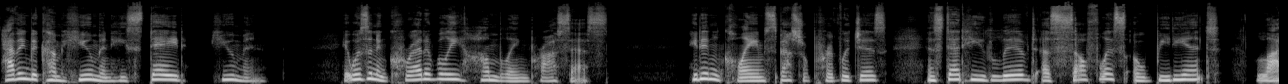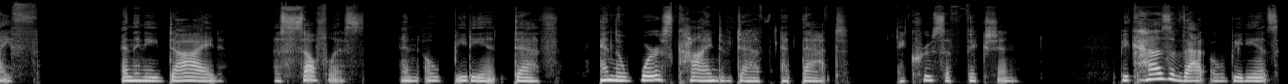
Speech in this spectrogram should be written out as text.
Having become human, he stayed human. It was an incredibly humbling process. He didn't claim special privileges. Instead, he lived a selfless, obedient life. And then he died a selfless and obedient death, and the worst kind of death at that, a crucifixion. Because of that obedience,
